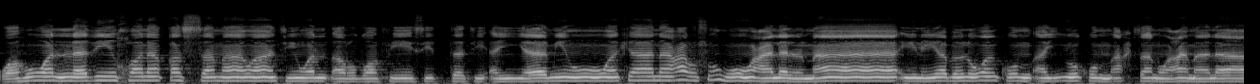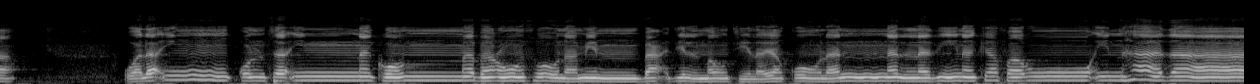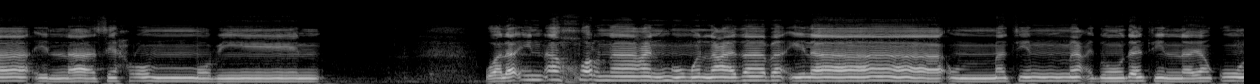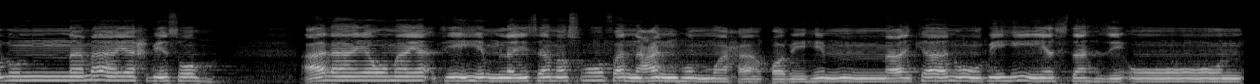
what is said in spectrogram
وهو الذي خلق السماوات والأرض في ستة أيام وكان عرشه على الماء ليبلوكم أيكم أحسن عملا. ولئن قلت إنكم مبعوثون من بعد الموت ليقولن الذين كفروا إن هذا إلا سحر مبين. ولئن أخرنا عنهم العذاب إلى أمة معدودة ليقولن ما يحبسه. على يوم يأتيهم ليس مصروفا عنهم وحاق بهم ما كانوا به يستهزئون.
